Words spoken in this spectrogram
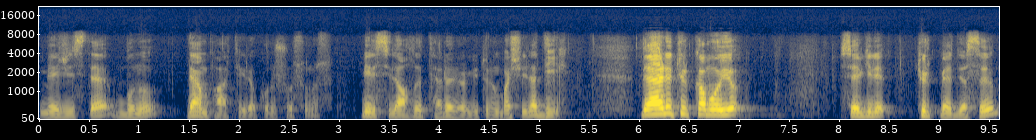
mecliste bunu DEM Parti ile konuşursunuz. Bir silahlı terör örgütünün başıyla değil. Değerli Türk kamuoyu, sevgili Türk medyası,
